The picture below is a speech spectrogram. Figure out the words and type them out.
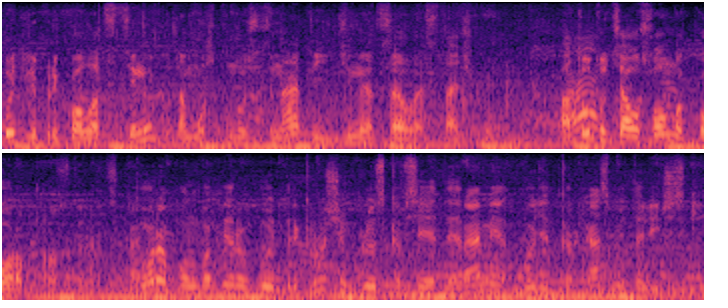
Будет ли прикол от стены, потому что, ну, стена это единое целое с тачкой. А Да. тут у тебя условно короб просто вертикальный. Короб, он, во-первых, будет прикручен, плюс ко всей этой раме будет каркас металлический.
